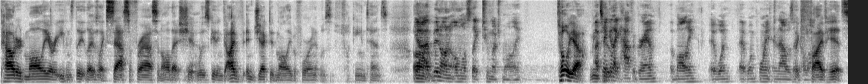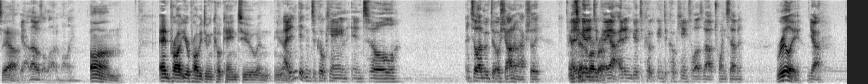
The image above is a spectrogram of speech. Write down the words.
powdered Molly or even th- there's like sassafras and all that shit Yeah. was getting. I've injected Molly before, and it was fucking intense. Yeah, Um, I've been on almost like too much Molly. Oh yeah, me I've too. taken like half a gram of Molly at one at one point, and that was like, like a lot. five hits. Yeah. Yeah, that was a lot of Molly. Um, and pro- you're probably doing cocaine too, and you know. I didn't get into cocaine until until I moved to Oceano. Actually, In I didn't Santa get into yeah, I didn't get to co- into cocaine until I was about twenty seven. Really? Yeah.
